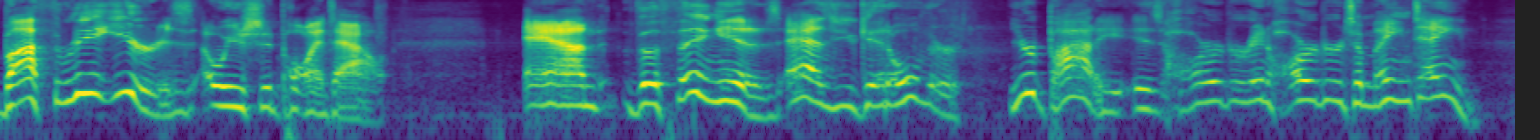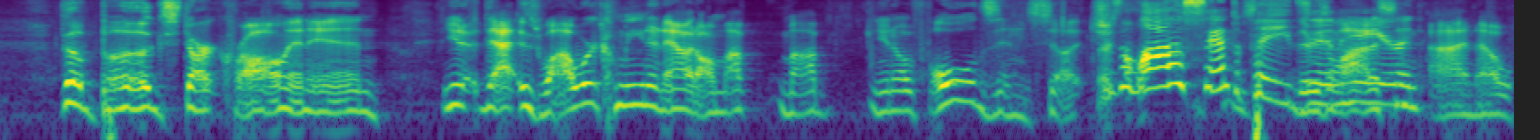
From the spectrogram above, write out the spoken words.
by three years, we should point out. And the thing is, as you get older, your body is harder and harder to maintain. The bugs start crawling in. You know, that is why we're cleaning out all my my you know folds and such. There's a lot of centipedes in here. There's in a lot here. of cent- I know.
